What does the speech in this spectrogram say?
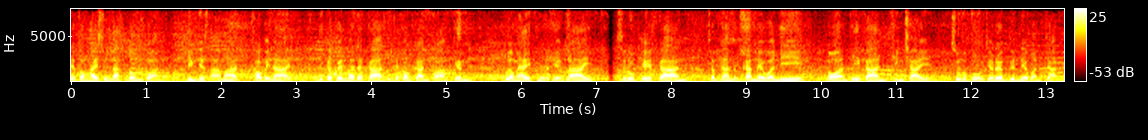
จะต้องให้สุนัขดมก่อน จึงจะสามารถเข้าไปได้ นี่ก็เป็นมาตรการที่จะป้องกันความเข้ม เพื่อไม่ให้เกิดเหตุร้าย สรุปเหตุการณ์สำคัญสำคัญในวันนี้ ก่อนที่การชิงชัยซูเปอร์โบว์จะเริ่มขึ้นในวันจันทร์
